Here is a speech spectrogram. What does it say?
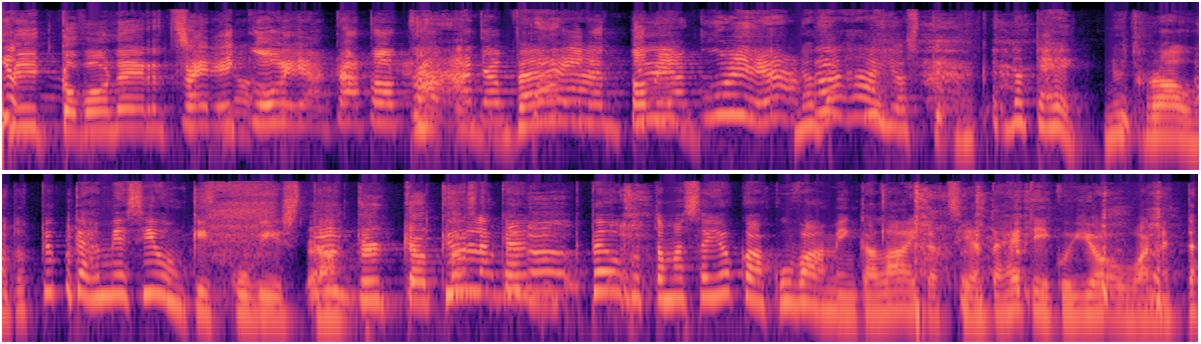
jo, Mikko von Ertsenin No. kuvia katsotaan No, ja vähän painettomia ty- kuvia. No vähän jos... Ty- no te- hei, nyt rauhoitu. Tykkäähän mies siunkin kuvista. En tykkää Kyllä käyn minä. peukuttamassa joka kuva, minkä laitat sieltä heti kun jouan, että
